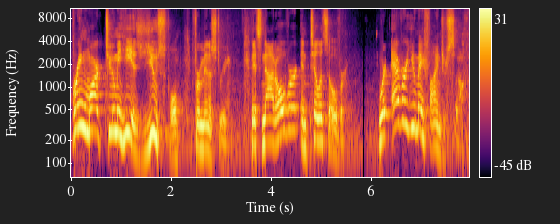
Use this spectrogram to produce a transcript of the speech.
Bring Mark to me, he is useful for ministry. It's not over until it's over. Wherever you may find yourself,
